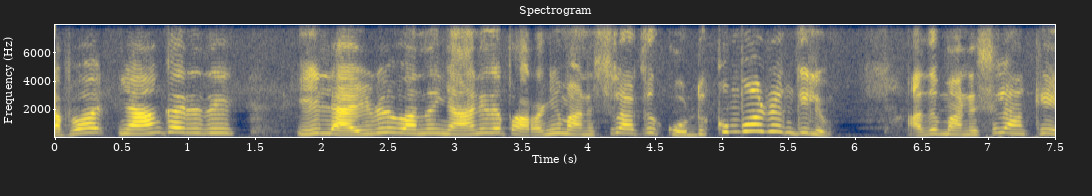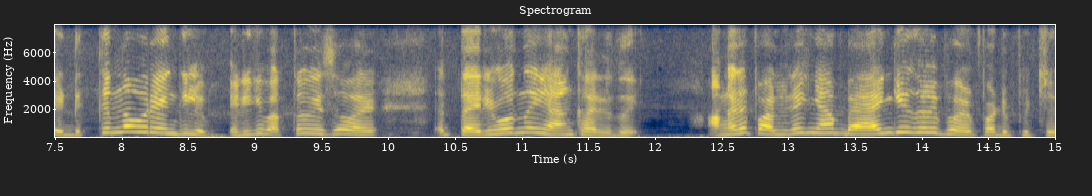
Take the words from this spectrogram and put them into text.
അപ്പോൾ ഞാൻ കരുതി ഈ ലൈവിൽ വന്ന് ഞാനിത് പറഞ്ഞ് മനസ്സിലാക്കി കൊടുക്കുമ്പോഴെങ്കിലും അത് മനസ്സിലാക്കി എടുക്കുന്നവരെങ്കിലും എനിക്ക് പത്ത് പൈസ തരുമെന്ന് ഞാൻ കരുതി. അങ്ങനെ പലരും ഞാൻ ബാങ്കുകളിൽ പഠിപ്പിച്ചു.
